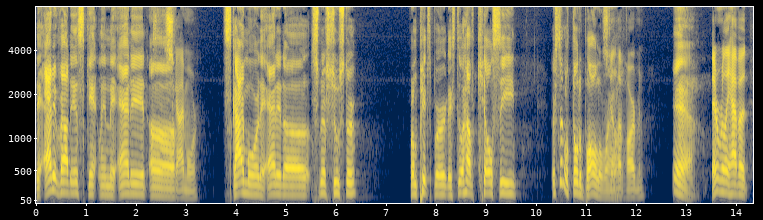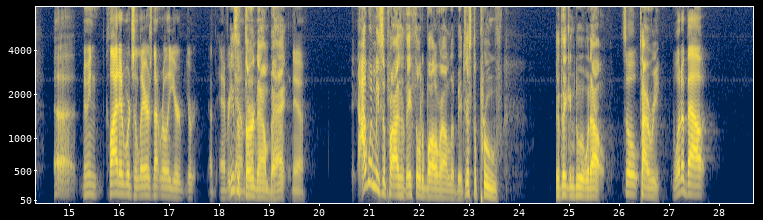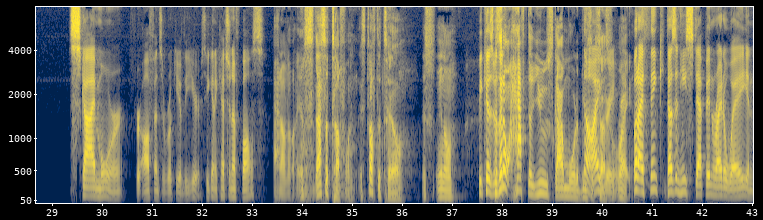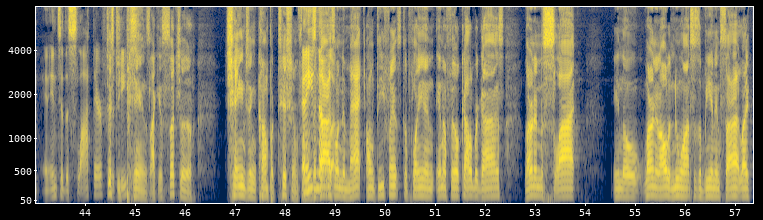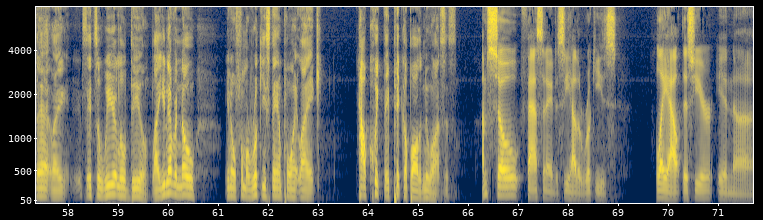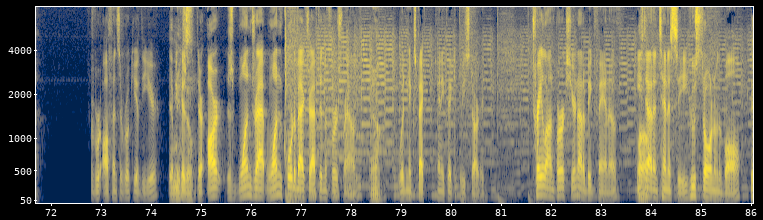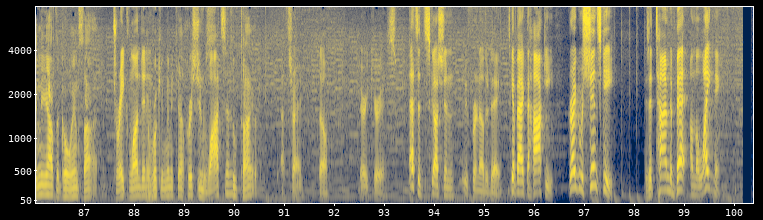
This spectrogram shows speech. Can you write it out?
they added Valdes-Scantling, they added uh, Skyy Moore. Skyy Moore, they added uh, Smith Schuster from Pittsburgh. They still have Kelce. They're still gonna throw the ball around. Still have Hardman. yeah, They don't really have a. Uh, I mean, Clyde Edwards-Helaire is not really your your every. he's a third back. down back. Yeah. I wouldn't be surprised if they throw the ball around a little bit just to prove that they can do it without So Tyreek. What about Skyy Moore for Offensive Rookie of the Year? Is he going to catch enough balls? I don't know. It's, that's a tough one. It's tough to tell. It's you know Because because they don't have to use Skyy Moore to be No, I successful, agree. right? But I think doesn't he step in right away and, and into the slot there for Just the Chiefs? Just depends. Like it's such a changing competition from the not- guys look. on the MAC on defense to playing NFL caliber guys, learning the slot, you know, learning all the nuances of being inside like that. Like it's it's a weird little deal. Like you never know, you know, from a rookie standpoint, like how quick they pick up all the nuances. I'm so fascinated to see how the rookies play out this year in uh, Offensive Rookie of the Year. Yeah, me because there are there's one draft, one quarterback drafted in the first round. Yeah. Wouldn't expect Kenny Pickett to be started. Treylon Burks, you're not a big fan of. He's Well- down in Tennessee. Who's throwing him the ball? Didn't he have to go inside? Drake London, In rookie minicamp, Christian Watson. too tired. That's right. So, very curious. That's a discussion maybe for another day. Let's get back to hockey. Greg Wyshynski, is it time to bet on the Lightning?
